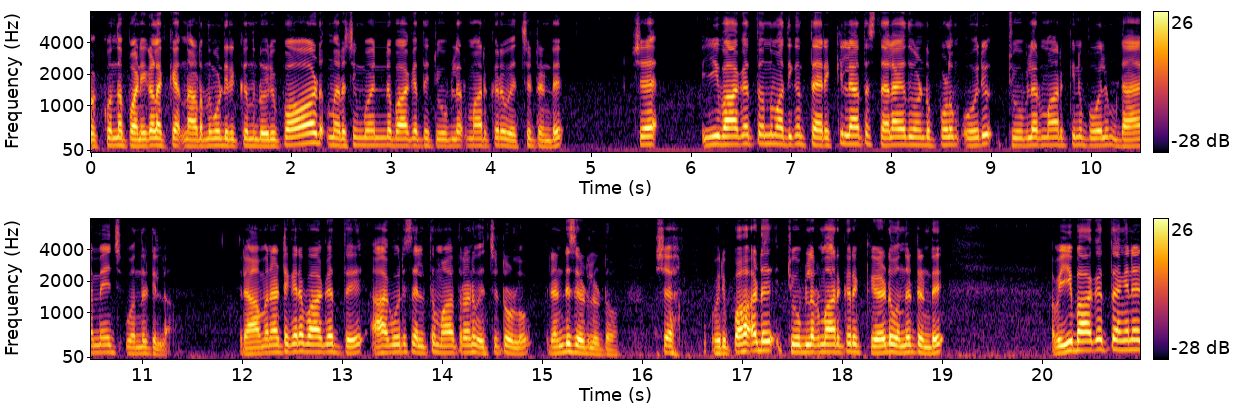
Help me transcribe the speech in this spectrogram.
വെക്കുന്ന പണികളൊക്കെ നടന്നുകൊണ്ടിരിക്കുന്നുണ്ട്. ഒരുപാട് മെർച്ചിങ് പോയിന്റിന്റെ ഭാഗത്ത് ട്യൂബ്ലർ മാർക്കർ വെച്ചിട്ടുണ്ട്. പക്ഷേ ഈ ഭാഗത്തൊന്നും അധികം തിരക്കില്ലാത്ത സ്ഥലമായതുകൊണ്ട് ഇപ്പോഴും ഒരു ട്യൂബ്ലർ മാർക്കിന് പോലും ഡാമേജ് വന്നിട്ടില്ല. രാമനാട്ടുകര ഭാഗത്ത് ആകെ ഒരു സ്ഥലത്ത് മാത്രമാണ് വെച്ചിട്ടുള്ളൂ. രണ്ട് സൈഡിൽ കേട്ടോ പക്ഷേ ഒരുപാട് ട്യൂബ്ലർ മാർക്കർ കേട് വന്നിട്ടുണ്ട്. അപ്പോൾ ഈ ഭാഗത്ത് അങ്ങനെ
